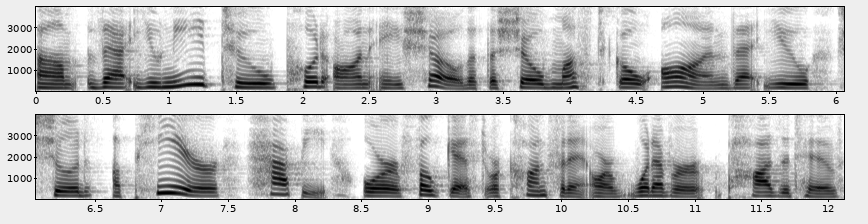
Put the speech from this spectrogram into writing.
um, that you need to put on a show, that the show must go on, that you should appear happy or focused or confident or whatever positive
